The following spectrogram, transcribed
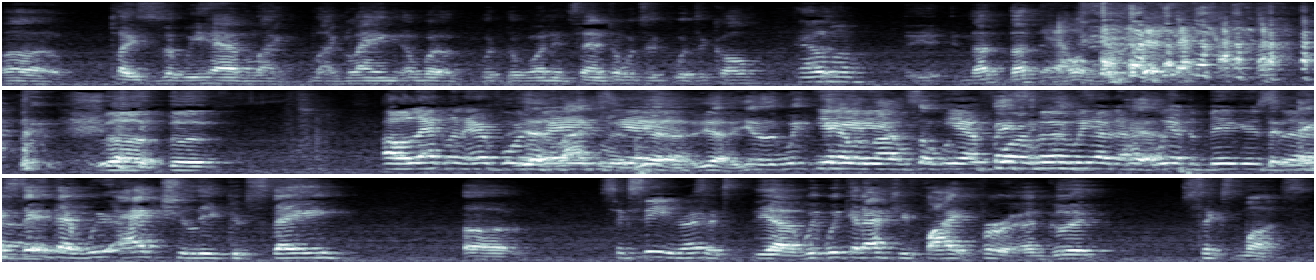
Uh, Places that we have like like Lang, uh, well, with the one in San Antonio, what's it what's it called? Alamo. Not not the Alamo. the the Oh, Lackland Air Force yeah, Base. Lackland, yeah, yeah, yeah. You know, we, Yeah, we yeah, yeah. lot- so yeah, Fort Hood. We have the yeah. we have the biggest. They, they uh, say that we actually could stay. Uh, succeed, right? six, yeah, we, we could actually fight for a good six months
